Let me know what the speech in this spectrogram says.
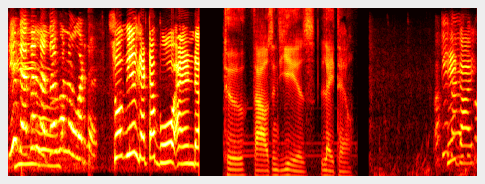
See, there's another one over there. So we'll get a bow and uh, 2,000 years later. Okay, Hey, guys. we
